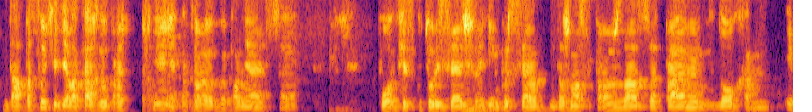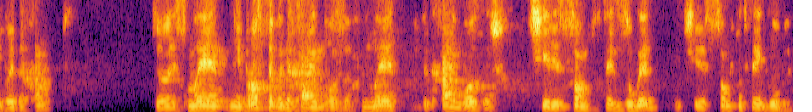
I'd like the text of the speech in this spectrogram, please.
Да, по сути дела, каждое упражнение, которое выполняется по физкультуре следующего импульса должно сопровождаться правильным вдохом и выдохом. То есть мы не просто выдыхаем воздух, мы выдыхаем воздух через сомкнутые зубы и через сомкнутые губы,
